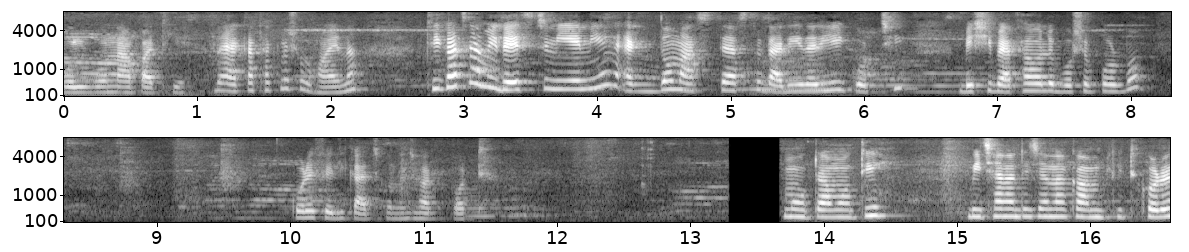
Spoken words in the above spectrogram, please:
বলব না পাঠিয়ে। একা থাকলে সব হয় না। ঠিক আছে, আমি রেস্ট নিয়ে নিয়ে একদম আস্তে আস্তে দাঁড়িয়ে দাঁড়িয়েই করছি। বেশি ব্যথা হলে বসে পড়ব। করে ফেলি কাজগুলো ঝটপট। মোটামুটি বিছানা টিছানা কমপ্লিট করে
